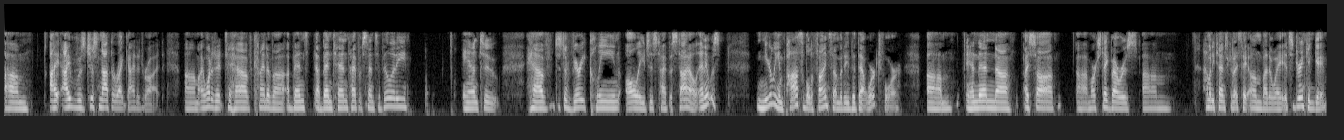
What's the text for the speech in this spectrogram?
um, I, I, was just not the right guy to draw it. Um, I wanted it to have kind of a, a Ben a Ben 10 type of sensibility, and to have just a very clean, all ages type of style. And it was nearly impossible to find somebody that that worked for. Um, and then uh, I saw uh, Mark Stegbauer's. Um, how many times can I say um? By the way, it's a drinking game.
